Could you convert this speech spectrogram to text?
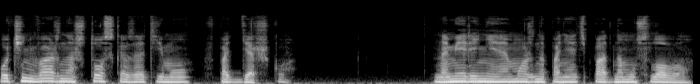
очень важно, что сказать ему в поддержку. Намерение можно понять по одному слову.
